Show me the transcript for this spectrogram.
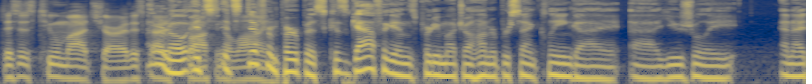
this is too much," or "This guy I don't know. It's it's line." different purpose because Gaffigan's pretty much a hundred percent clean guy uh, usually, and I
